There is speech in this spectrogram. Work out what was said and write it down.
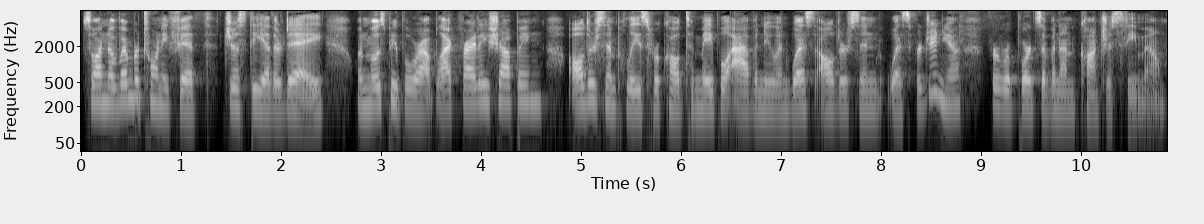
So on November 25th, just the other day, when most people were out Black Friday shopping, Alderson police were called to Maple Avenue in West Alderson, West Virginia, for reports of an unconscious female.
